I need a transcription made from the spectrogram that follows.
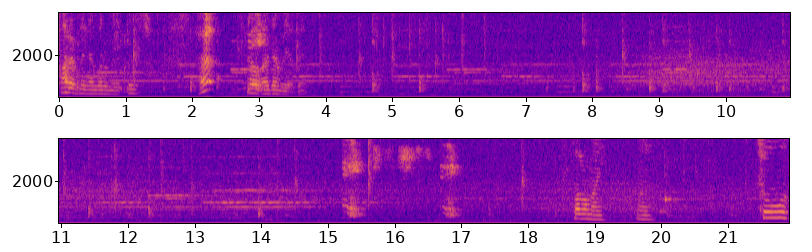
I don't think I'm gonna make this. Huh? No, I don't make it. Follow me. No. To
